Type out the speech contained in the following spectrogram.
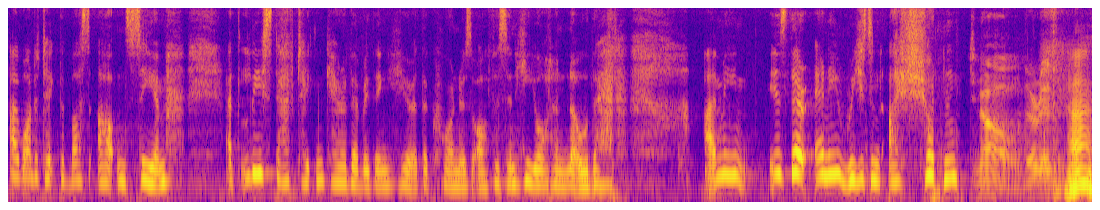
I want to take the bus out and see him. At least I've taken care of everything here at the coroner's office, and he ought to know that. I mean, is there any reason I shouldn't? No, there isn't. Huh?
